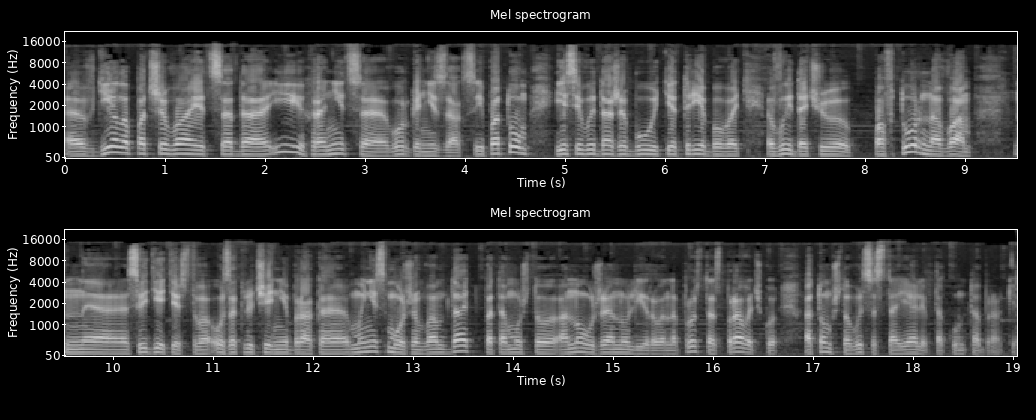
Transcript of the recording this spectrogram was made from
в дело, подшивается, да, и хранится в органе ЗАГС. И потом, если вы даже будете требовать выдачу повторно вам свидетельство о заключении брака мы не сможем вам дать, потому что оно уже аннулировано. Просто справочку о том, что вы состояли в таком-то браке.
